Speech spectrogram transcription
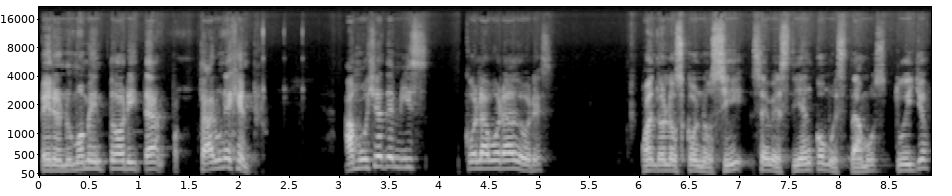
Pero en un momento ahorita, dar un ejemplo, a muchos de mis colaboradores, cuando los conocí, se vestían como estamos tú y yo.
